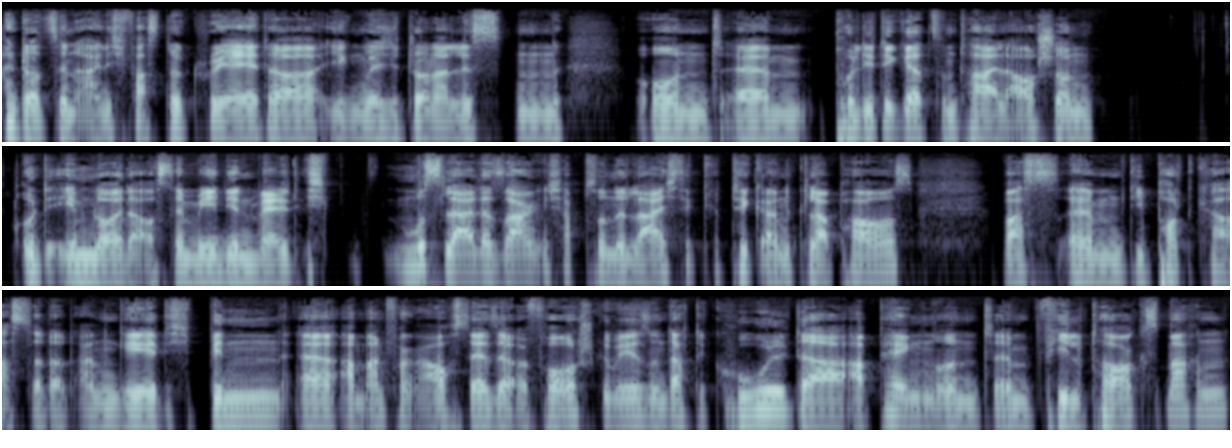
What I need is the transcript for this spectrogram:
Dort sind eigentlich fast nur Creator, irgendwelche Journalisten und ähm, Politiker zum Teil auch schon und eben Leute aus der Medienwelt. Ich muss leider sagen, ich habe so eine leichte Kritik an Clubhouse, was ähm, die Podcaster dort angeht. Ich bin äh, am Anfang auch sehr, sehr euphorisch gewesen und dachte, cool, da abhängen und ähm, viele Talks machen.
